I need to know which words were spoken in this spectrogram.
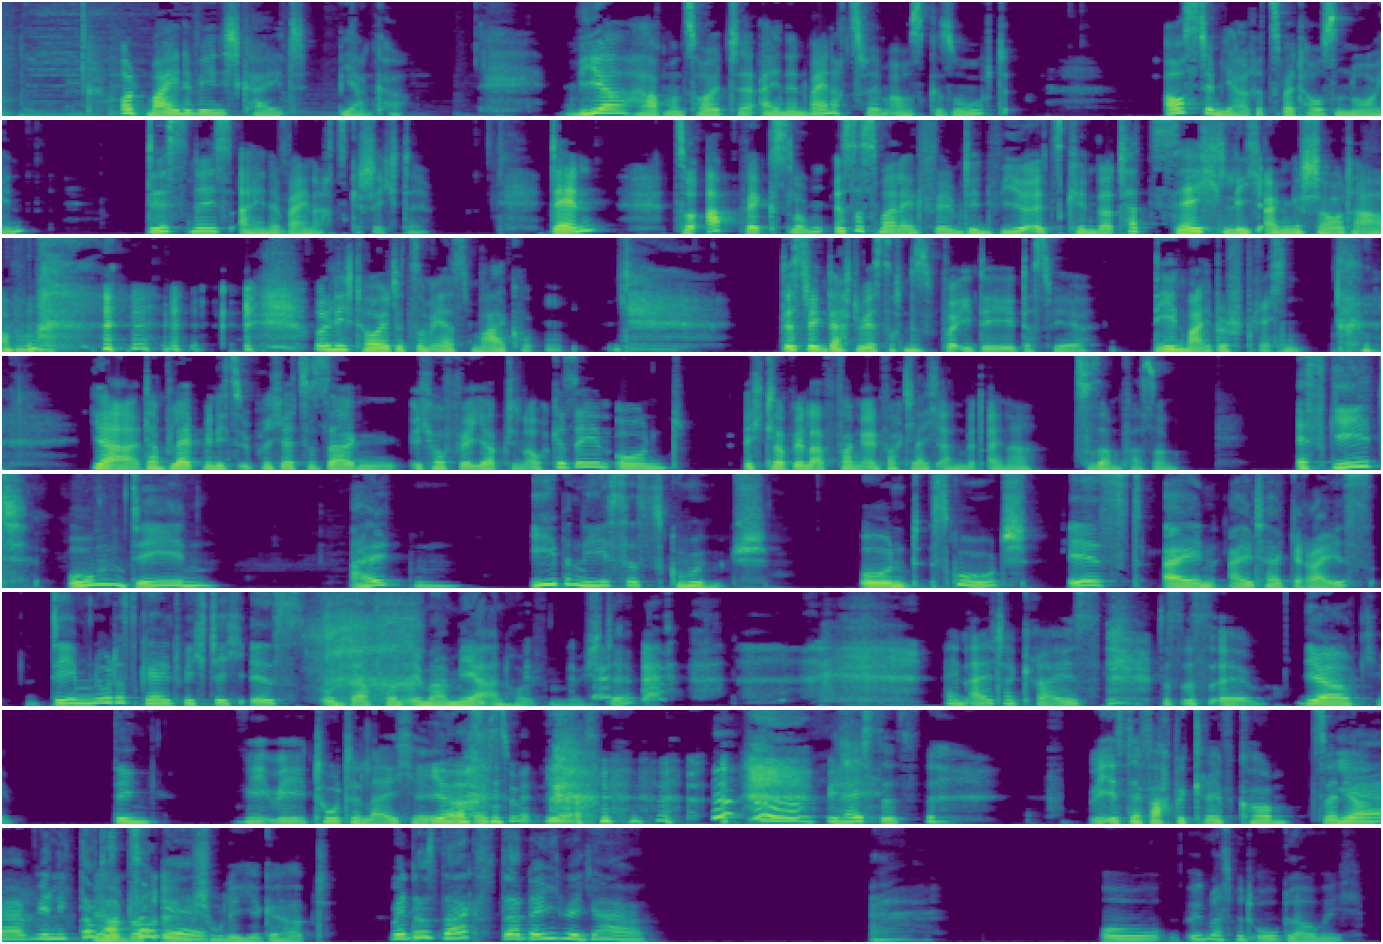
Und meine Wenigkeit, Bianca. Wir haben uns heute einen Weihnachtsfilm ausgesucht aus dem Jahre 2009. Disneys eine Weihnachtsgeschichte. Denn zur Abwechslung ist es mal ein Film, den wir als Kinder tatsächlich angeschaut haben und nicht heute zum ersten Mal gucken. Deswegen dachten wir, es ist doch eine super Idee, dass wir den mal besprechen. ja, dann bleibt mir nichts übrig, als zu sagen, ich hoffe, ihr habt ihn auch gesehen und ich glaube, wir fangen einfach gleich an mit einer Zusammenfassung. Es geht um den alten Ebenezer Scrooge. Und Scrooge ist ein alter Greis, dem nur das Geld wichtig ist und davon immer mehr anhäufen möchte. Ein alter Kreis. Das ist, ähm, Ja, okay. Ding. wie, wie tote Leiche. Ja. Weißt du? Ja. wie heißt es? Wie ist der Fachbegriff? Komm, Svenja. mir liegt auf wir der haben doch Zunge. ähm, Schule hier gehabt. Wenn du sagst, dann denke ich mir ja. Oh, irgendwas mit O, glaube ich.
